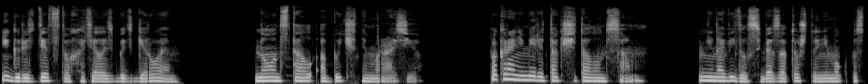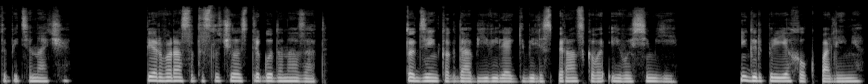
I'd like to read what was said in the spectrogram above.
Игорю с детства хотелось быть героем, но он стал обычной мразью. По крайней мере, так считал он сам. Ненавидел себя за то, что не мог поступить иначе. Первый раз это случилось три года назад. В тот день, когда объявили о гибели Спиранского и его семьи. Игорь приехал к Полине,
